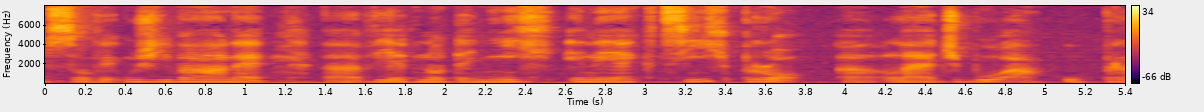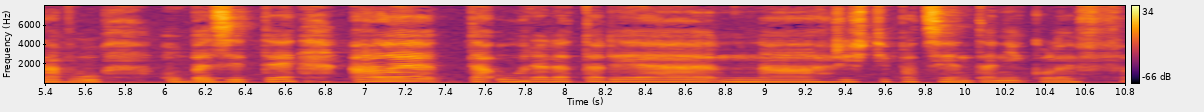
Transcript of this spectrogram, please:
jsou využívány uh, v jednodenních injekcích pro Eh, léčbu a úpravu obezity, ale ta úhrada tady je na hřiště pacienta, nikoli v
